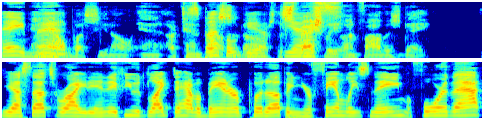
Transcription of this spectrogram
amen and help us, you know, and or $10,000, especially yes. on Father's Day. Yes, that's right. And if you would like to have a banner put up in your family's name for that,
